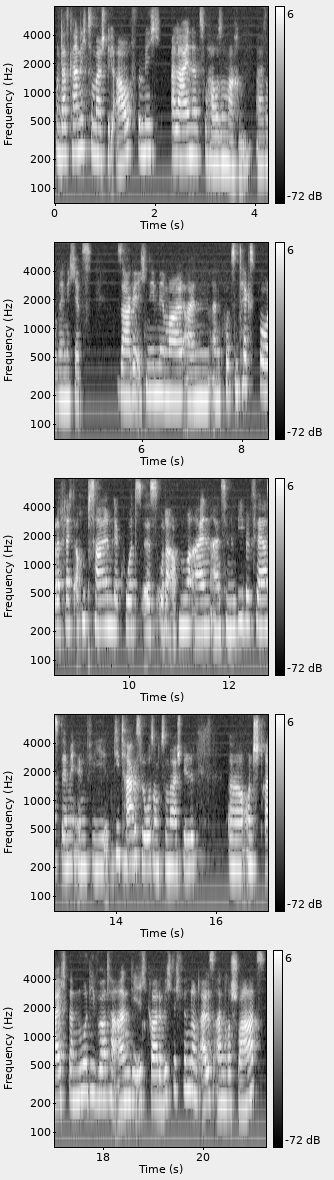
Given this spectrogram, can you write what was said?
Und das kann ich zum Beispiel auch für mich alleine zu Hause machen. Also wenn ich jetzt sage, ich nehme mir mal einen, einen kurzen Text vor oder vielleicht auch einen Psalm, der kurz ist oder auch nur einen einzelnen Bibelvers, der mir irgendwie die Tageslosung zum Beispiel äh, und streiche dann nur die Wörter an, die ich gerade wichtig finde und alles andere schwarz.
